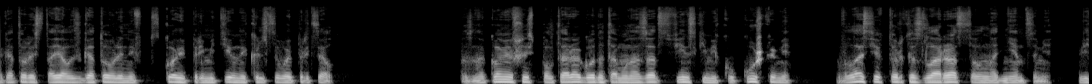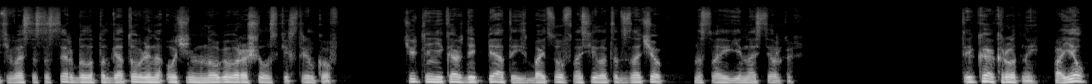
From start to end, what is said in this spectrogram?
на которой стоял изготовленный в Пскове примитивный кольцевой прицел. Познакомившись полтора года тому назад с финскими кукушками, Власьев только злорадствовал над немцами, ведь в СССР было подготовлено очень много ворошиловских стрелков. Чуть ли не каждый пятый из бойцов носил этот значок на своих гимнастерках. «Ты как, ротный, поел?»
